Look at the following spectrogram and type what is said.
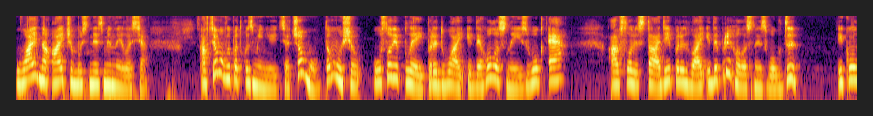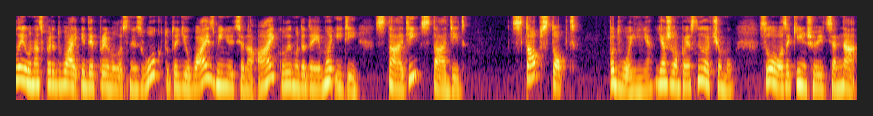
y на I чомусь не змінилося. А в цьому випадку змінюється. Чому? Тому що у слові play перед y іде голосний звук е, а в слові study перед y іде приголосний звук д. І коли у нас перед y іде приголосний звук, то тоді y змінюється на I, коли ми додаємо ed. Study, studied. Stop, stopped. Подвоєння. Я вже вам пояснила, чому. Слово закінчується на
